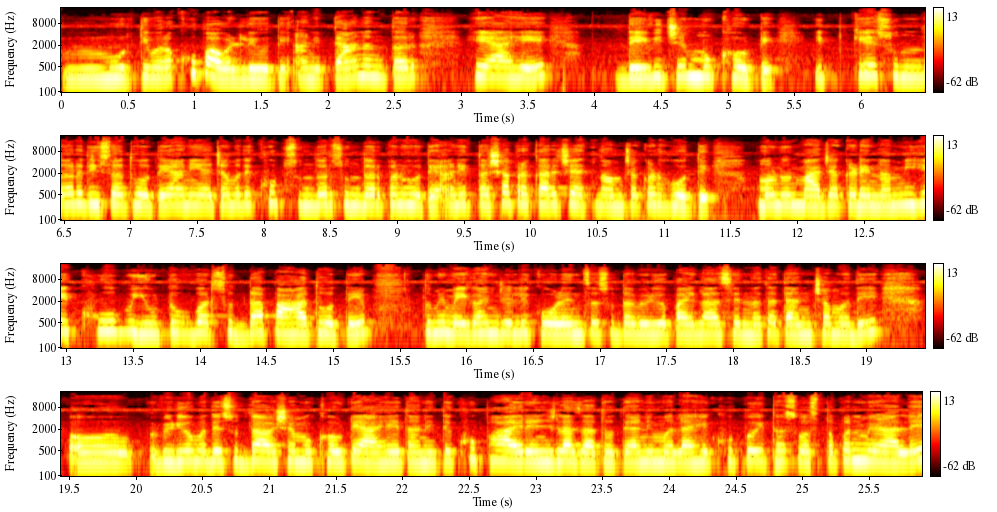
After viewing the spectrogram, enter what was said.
मूर्ती मला खूप आवडली होती. आणि त्यानंतर हे आहे देवीचे मुखवटे इतके सुंदर दिसत होते आणि याच्यामध्ये खूप सुंदर सुंदर पण होते आणि तशा प्रकारचे आहेत ना आमच्याकडे होते. म्हणून माझ्याकडे ना मी हे खूप यूट्यूबवर सुद्धा पाहत होते. तुम्ही मेघांजली कोळेंचा सुद्धा व्हिडिओ पाहिला असेल ना तर त्यांच्यामध्ये व्हिडिओमध्ये सुद्धा असे मुखवटे आहेत आणि ते खूप हाय रेंजला जात होते आणि मला हे खूप इथं स्वस्त पण मिळाले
